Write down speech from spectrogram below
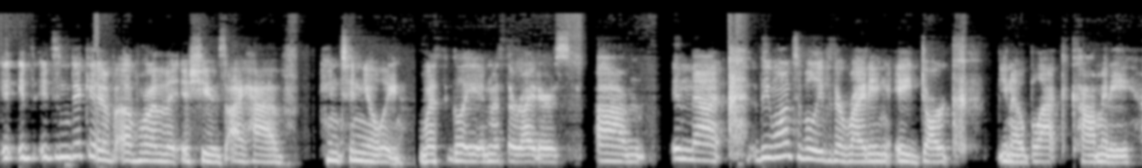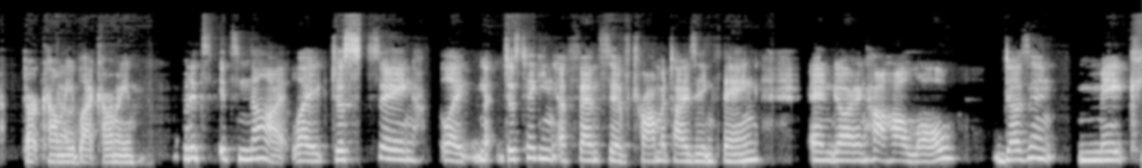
it, it's- it's indicative of one of the issues I have continually with Glee and with the writers, um, in that they want to believe they're writing a dark, you know, black comedy, dark comedy, Yeah. black comedy. But it's it's not like just saying like n- just taking offensive, traumatizing thing and going ha ha lol doesn't make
